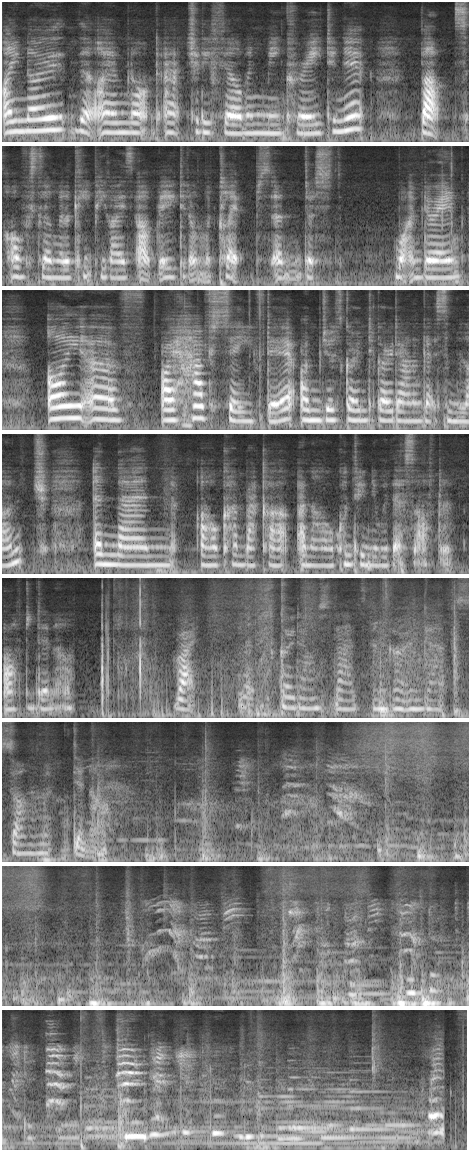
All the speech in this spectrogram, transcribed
I know that I am not actually filming me creating it, but obviously I'm going to keep you guys updated on the clips and just what I'm doing. I have I have saved it. I'm just going to go down and get some lunch and then I'll come back up and I'll continue with this after after dinner. Right, let's go downstairs and go and get some dinner.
